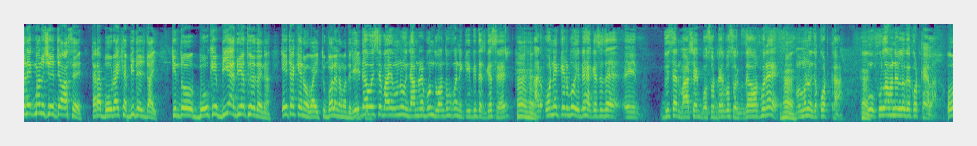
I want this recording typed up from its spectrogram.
অনেক মানুষ তো আছে তারা বউ রাখা বিদেশ দেয় কিন্তু বউকে বিয়া দিয়ে থয়ে দেয় না। এটা কেন ভাই একটু বলেন আমাদের এটা হয়েছে ভাই মনে হয় যে আমরা বন্ধু বান্ধব ওখানে কি বিদেশ গেছে হ্যাঁ, হ্যাঁ। আর অনেকের বই দেখা গেছে যে এই দুই চার মাস এক বছর দেড় বছর যাওয়ার পরে হ্যাঁ। মনে হয় যে কট খা হ্যাঁ। ফুলা মানের লোকে কট খাইলা ও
